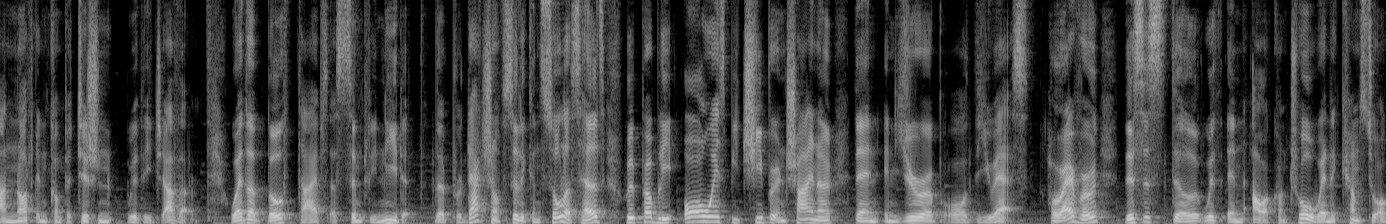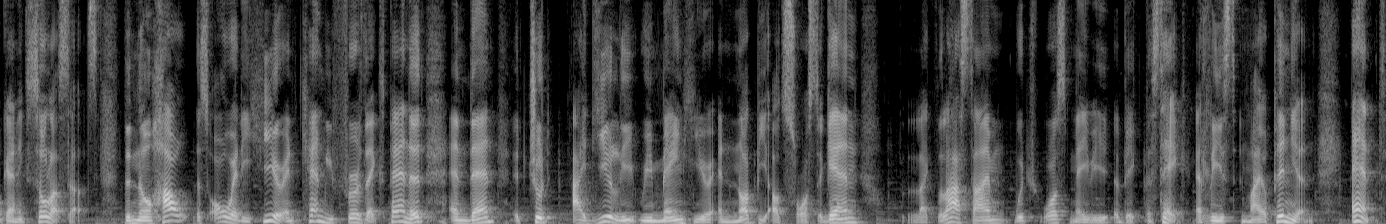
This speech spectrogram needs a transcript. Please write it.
are not in competition with each other, whether both types are simply needed. The production of silicon solar cells will probably always be cheaper in China than in Europe or the US. However, this is still within our control when it comes to organic solar cells. The know-how is already here and can be further expanded and then it should ideally remain here and not be outsourced again like the last time, which was maybe a big mistake, at least in my opinion. And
